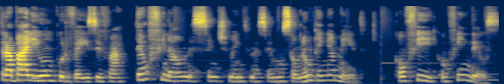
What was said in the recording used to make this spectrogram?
Trabalhe um por vez e vá até o final nesse sentimento, nessa emoção. Não tenha medo. Confie, confie em Deus.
